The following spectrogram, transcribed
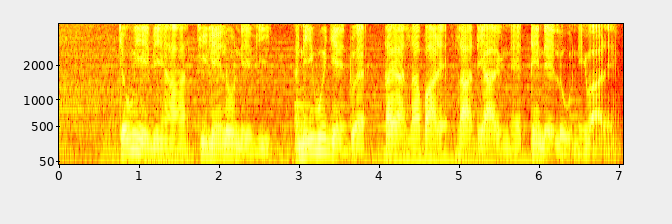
။ကျုံရည်ပြင်ဟာကြည်လင်လို့နေပြီးအနီးဝန်းကျင်အတွက်တာယာလှပတဲ့လှတရားတွေနဲ့တင့်တယ်လို့နေပါတယ်။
